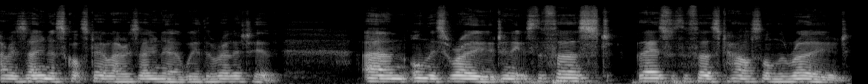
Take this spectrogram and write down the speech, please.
Arizona, Scottsdale, Arizona, with a relative um, on this road, and it was the first. Theirs was the first house on the road,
